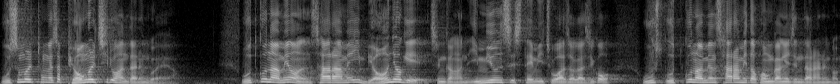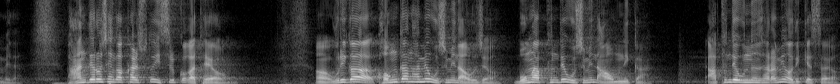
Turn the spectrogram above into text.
웃음을 통해서 병을 치료한다는 거예요. 웃고 나면 사람의 이 면역이 증강하는 이뮨 시스템이 좋아져 가지고 웃고 나면 사람이 더 건강해진다라는 겁니다. 반대로 생각할 수도 있을 것 같아요. 어, 우리가 건강하면 웃음이 나오죠. 몸 아픈데 웃음이 나옵니까? 아픈데 웃는 사람이 어디 있겠어요?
